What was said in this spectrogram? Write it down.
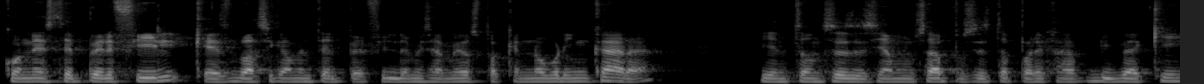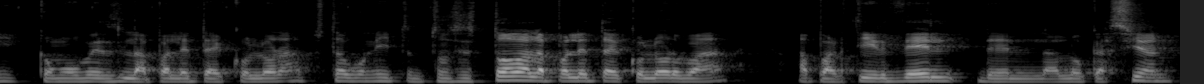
con este perfil, que es básicamente el perfil de mis amigos para que no brincara. Y entonces decíamos, ah, pues esta pareja vive aquí, ¿cómo ves la paleta de color? Ah, pues está bonito. Entonces toda la paleta de color va a partir de, de la locación.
